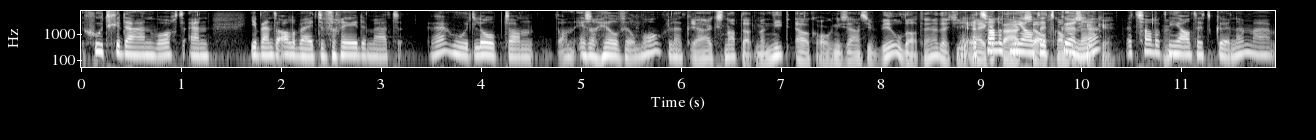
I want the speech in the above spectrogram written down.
goed gedaan wordt en je bent allebei tevreden met hè, hoe het loopt, dan, dan is er heel veel mogelijk. Ja, ik snap dat. Maar niet elke organisatie wil dat, hè? Dat je je Nee, eigen taak niet zelf altijd kan kunnen. beschikken. Het zal ook niet altijd kunnen, maar Er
